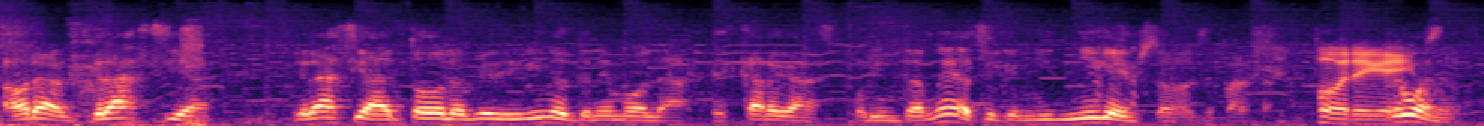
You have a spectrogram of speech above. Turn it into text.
ahora gracias, gracias a todo lo que es divino tenemos las descargas por internet, así que ni, ni GameStop hace falta. Pobre Pero GameStop. bueno,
